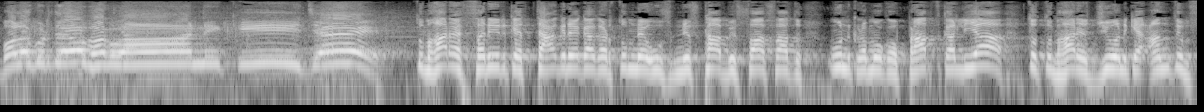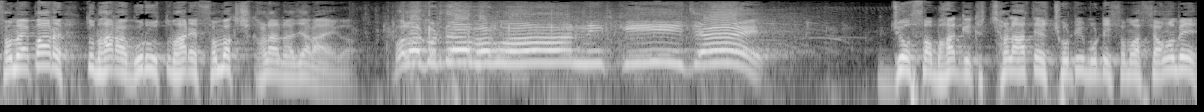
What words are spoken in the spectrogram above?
बोलो गुरुदेव भगवान की जय। तुम्हारे शरीर के त्यागने का अगर तुमने उस निष्ठा विश्वास साथ उन क्रमों को प्राप्त कर लिया तो तुम्हारे जीवन के अंतिम समय पर तुम्हारा गुरु तुम्हारे समक्ष खड़ा नज़र आएगा। बोलो गुरुदेव भगवान की जय। जो सौभाग्य के क्षण आते हैं छोटी मोटी समस्याओं में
